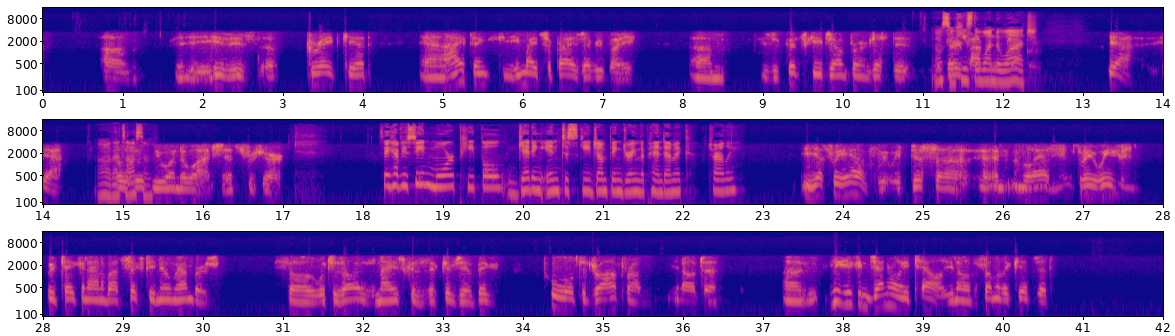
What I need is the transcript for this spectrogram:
Um, he's, he's a great kid, and I think he might surprise everybody. Um, he's a good ski jumper and just a, oh, so he's the one to watch. Yeah, yeah. Oh, that's he'll, awesome. He'll be one to watch. That's for sure. Say, have you seen more people getting into ski jumping during the pandemic, Charlie? Yes, we have. We, we just uh, in, in the last three weeks, we've taken on about 60 new members. So, which is always nice because it gives you a big pool to draw from. You know, to uh, you, you can generally tell. You know, some of the kids that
